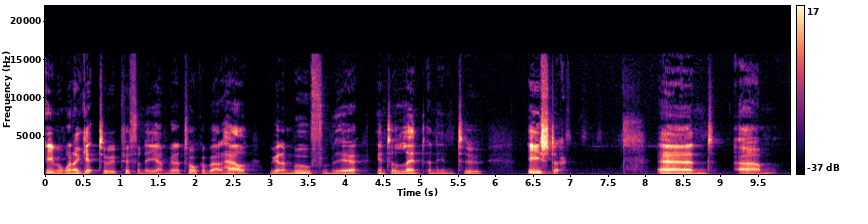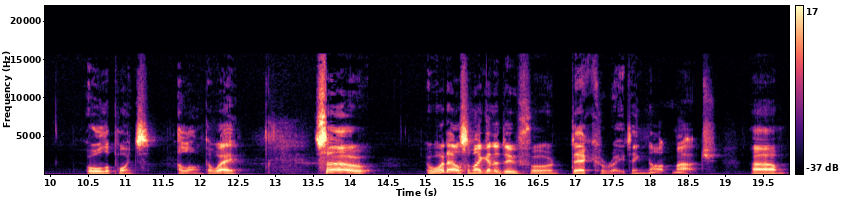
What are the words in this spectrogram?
Even when I get to Epiphany, I'm going to talk about how we're going to move from there into Lent and into Easter, and um, all the points along the way. So, what else am I going to do for decorating? Not much. Um,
